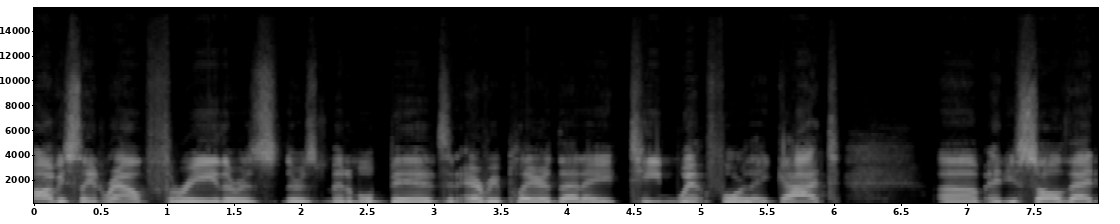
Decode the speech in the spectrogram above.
obviously in round three, there was there's minimal bids, and every player that a team went for, they got. Um, and you saw that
